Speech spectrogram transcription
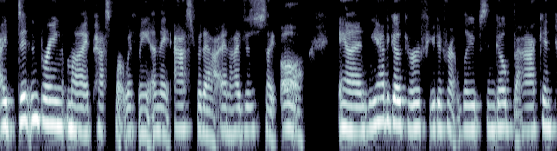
I didn't bring my passport with me and they asked for that. And I just like, oh, and we had to go through a few different loops and go back and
